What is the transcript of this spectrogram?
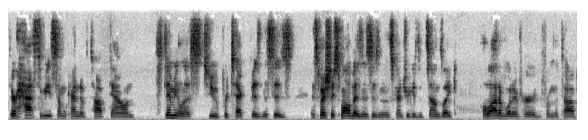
There has to be some kind of top down stimulus to protect businesses, especially small businesses in this country, because it sounds like a lot of what I've heard from the top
